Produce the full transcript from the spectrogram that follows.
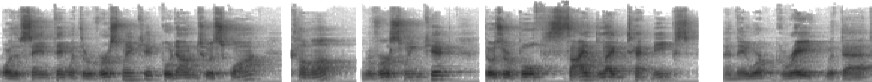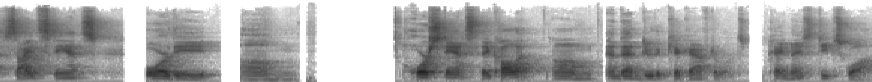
or the same thing with the reverse swing kick. Go down to a squat, come up, reverse swing kick. Those are both side leg techniques, and they work great with that side stance or the um, horse stance, they call it, um, and then do the kick afterwards. Okay, nice deep squat.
